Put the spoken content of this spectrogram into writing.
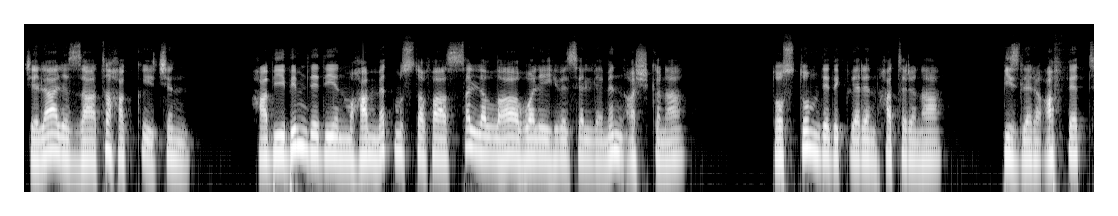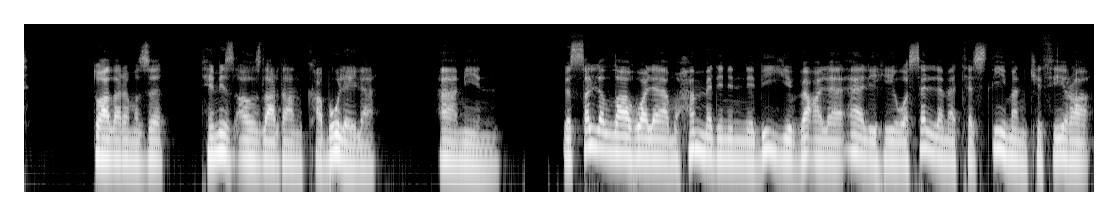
celal-i zatı hakkı için Habibim dediğin Muhammed Mustafa sallallahu aleyhi ve sellemin aşkına, dostum dediklerin hatırına bizleri affet, dualarımızı temiz ağızlardan kabul eyle. Amin. Ve sallallahu ala Muhammedinin nebiyyi ve ala alihi ve selleme teslimen kethira,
